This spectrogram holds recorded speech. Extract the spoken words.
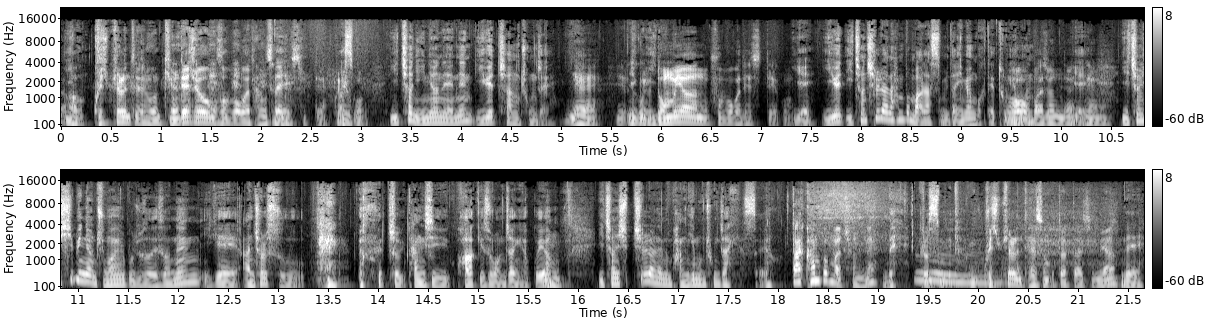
어, 97년 때는 김대중 후보가 당선됐을 때 그리고 2002년에는 이회창 총재, 네 그리고 이- 노무현 후보가 됐을 때고. 예, 이회 2007년에 한 번 맞았습니다. 이명박 어 대통령은. 맞았네. 예. 네. 2012년 중앙일보 조사에서는 이게 안철수 저 당시 과학기술원장이었고요. 음. 2017년에는 반기문 총장이었어요. 딱 한 번 맞췄네. 네, 그렇습니다. 음. 97년 대선부터 따지면 네.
